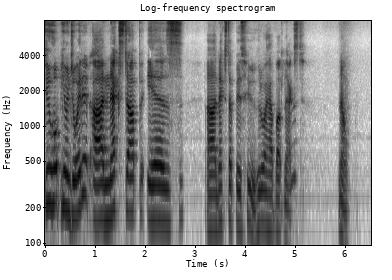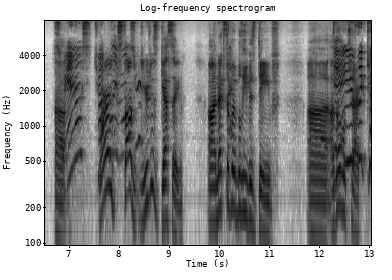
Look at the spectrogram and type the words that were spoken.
do hope you enjoyed it. Uh, next up is uh, next up is who? Who do I have up next? No. Uh, Serranos? all Chocolate right, stop. monster? You're just guessing. Uh, next up, I believe, is Dave. Uh, I'll double Dave check. the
